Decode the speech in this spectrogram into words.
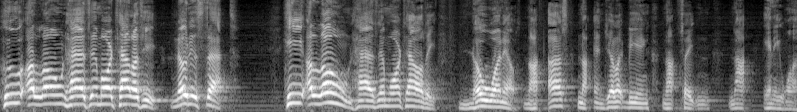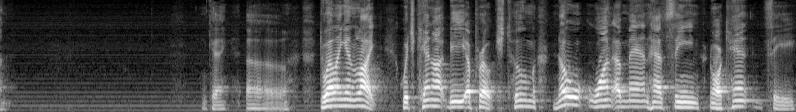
who alone has immortality. Notice that. He alone has immortality. No one else. Not us, not angelic beings, not Satan, not anyone. Okay? Uh, dwelling in light, which cannot be approached, whom no one of man hath seen nor can see,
